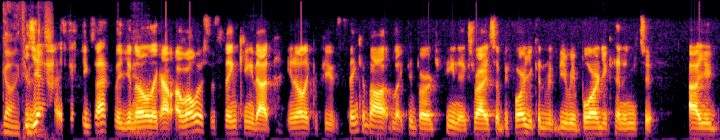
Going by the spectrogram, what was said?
going through. Yeah, this. exactly. You know, like I, I've always was thinking that, you know, like if you think about like the bird phoenix, right? So before you can re- be reborn, you kind of need to, uh, you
